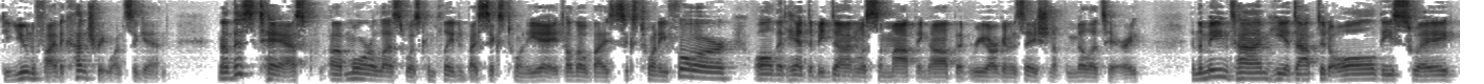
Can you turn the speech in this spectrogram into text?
to unify the country once again. Now, this task uh, more or less was completed by 628, although by 624, all that had to be done was some mopping up and reorganization of the military. In the meantime, he adopted all these Sui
